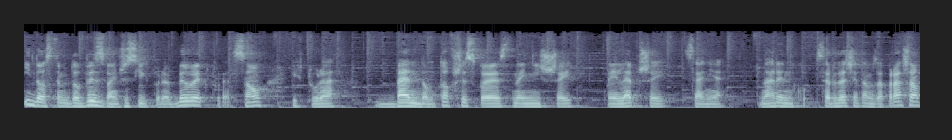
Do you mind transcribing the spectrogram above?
i dostęp do wyzwań wszystkich, które były, które są i które będą. To wszystko jest w najniższej, najlepszej cenie na rynku. Serdecznie tam zapraszam.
